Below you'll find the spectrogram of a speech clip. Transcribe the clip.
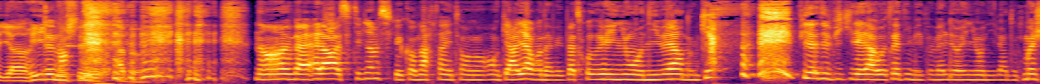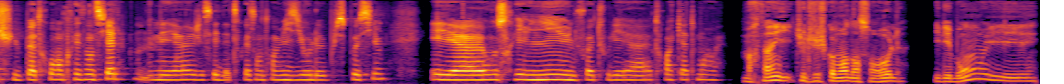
il y a un rythme Demain. ah bah non, bah, alors c'était bien parce que quand Martin était en, en carrière, on n'avait pas trop de réunions en hiver, donc puis là depuis qu'il est à la retraite, il met pas mal de réunions en hiver. Donc moi, je suis pas trop en présentiel, mais euh, j'essaie d'être présente en visio le plus possible. Et euh, on se réunit une fois tous les euh, trois, quatre mois. Ouais. Martin, il, tu le juges comment dans son rôle? Il est bon? Il...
